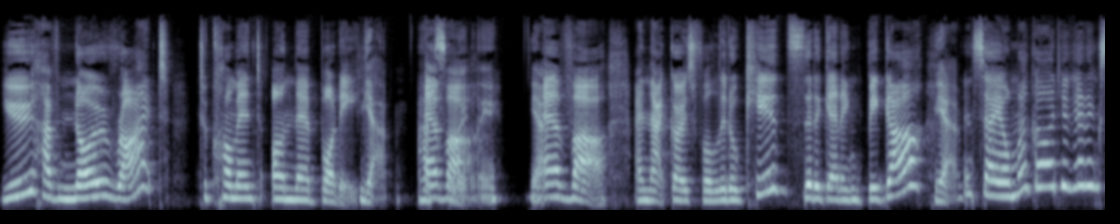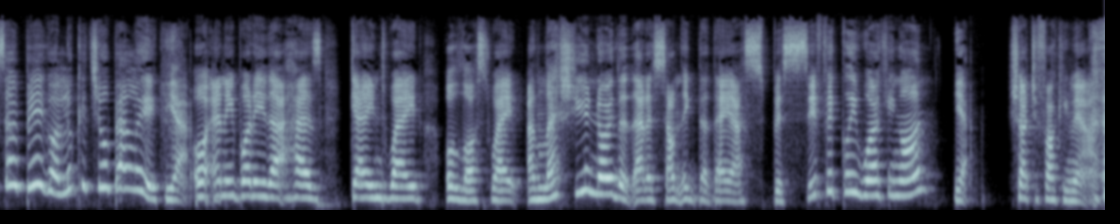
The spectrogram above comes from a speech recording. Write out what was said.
you have no right to comment on their body. Yeah, Ever. absolutely. Yeah. Ever. And that goes for little kids that are getting bigger Yeah. and say, oh my God, you're getting so big, or look at your belly. Yeah. Or anybody that has gained weight or lost weight, unless you know that that is something that they are specifically working on. Shut your fucking mouth.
